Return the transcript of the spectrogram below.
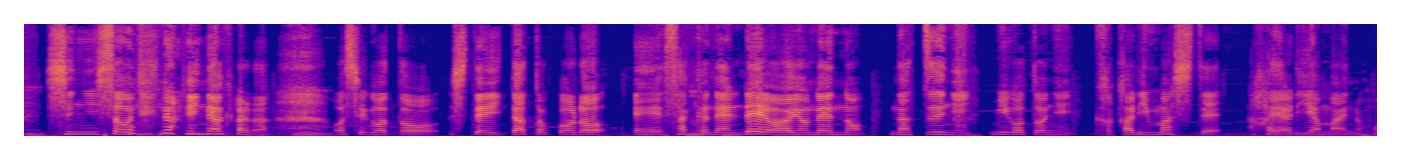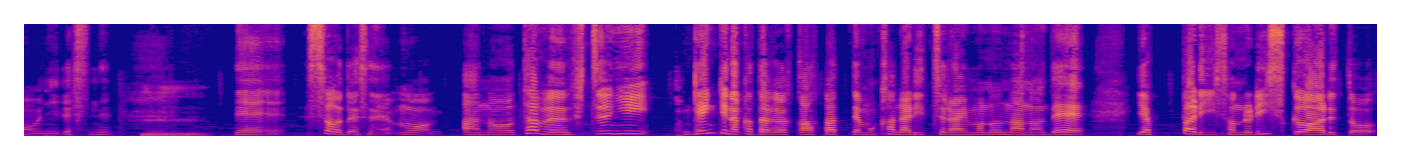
死にそうになりながら、お仕事をしていたところ、えー昨年、うん令和4年の夏に見事にかかりまして、流行り病の方にですね。うん。で、そうですね。もう、あの、多分普通に元気な方がかかってもかなり辛いものなので、やっぱりそのリスクはあると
